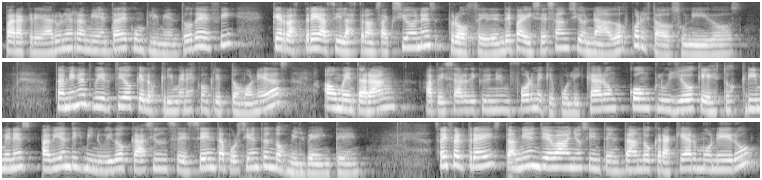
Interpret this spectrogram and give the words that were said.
para crear una herramienta de cumplimiento DeFi que rastrea si las transacciones proceden de países sancionados por Estados Unidos. También advirtió que los crímenes con criptomonedas aumentarán a pesar de que un informe que publicaron concluyó que estos crímenes habían disminuido casi un 60% en 2020. CipherTrace también lleva años intentando craquear Monero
